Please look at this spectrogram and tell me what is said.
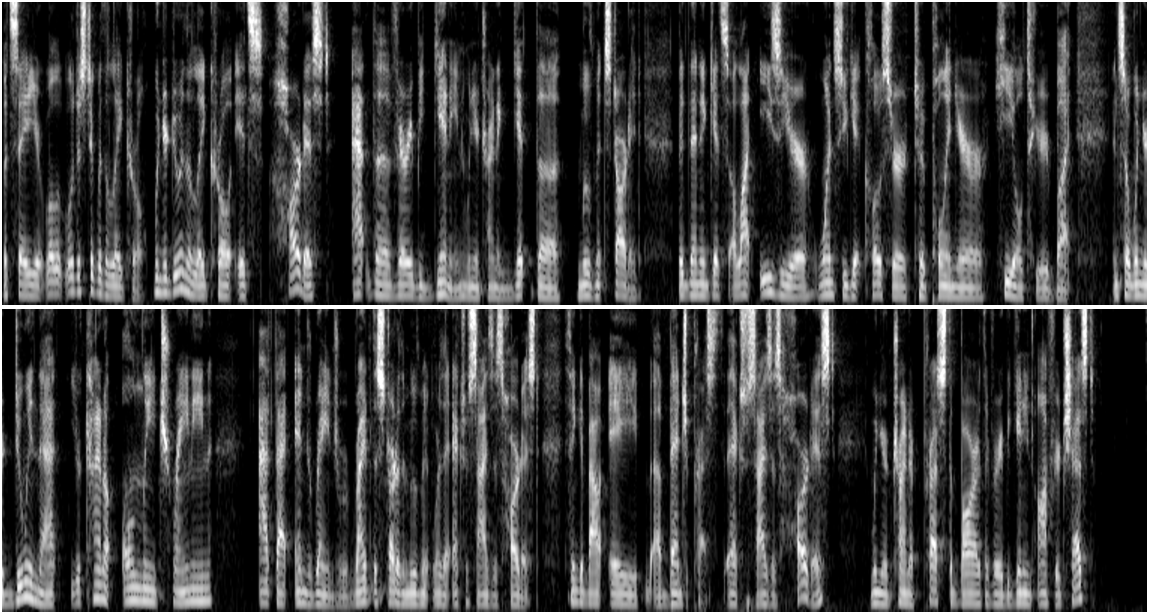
let's say you're well we'll just stick with the leg curl when you're doing the leg curl it's hardest at the very beginning when you're trying to get the movement started. But then it gets a lot easier once you get closer to pulling your heel to your butt. And so when you're doing that, you're kind of only training at that end range right at the start of the movement where the exercise is hardest. Think about a, a bench press. The exercise is hardest when you're trying to press the bar at the very beginning off your chest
